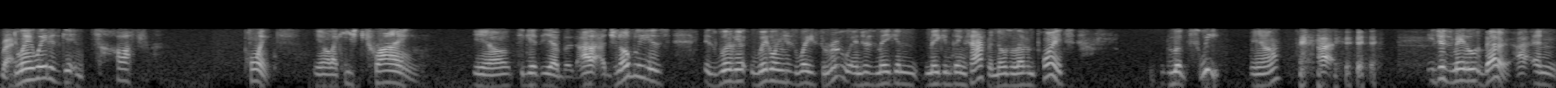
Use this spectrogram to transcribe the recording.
Right. Dwyane Wade is getting tough points. You know, like he's trying. You know, to get yeah, but I, Ginobili is is wiggling, wiggling his way through and just making making things happen. Those 11 points look sweet. You know, I, he just made it look better. I, and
